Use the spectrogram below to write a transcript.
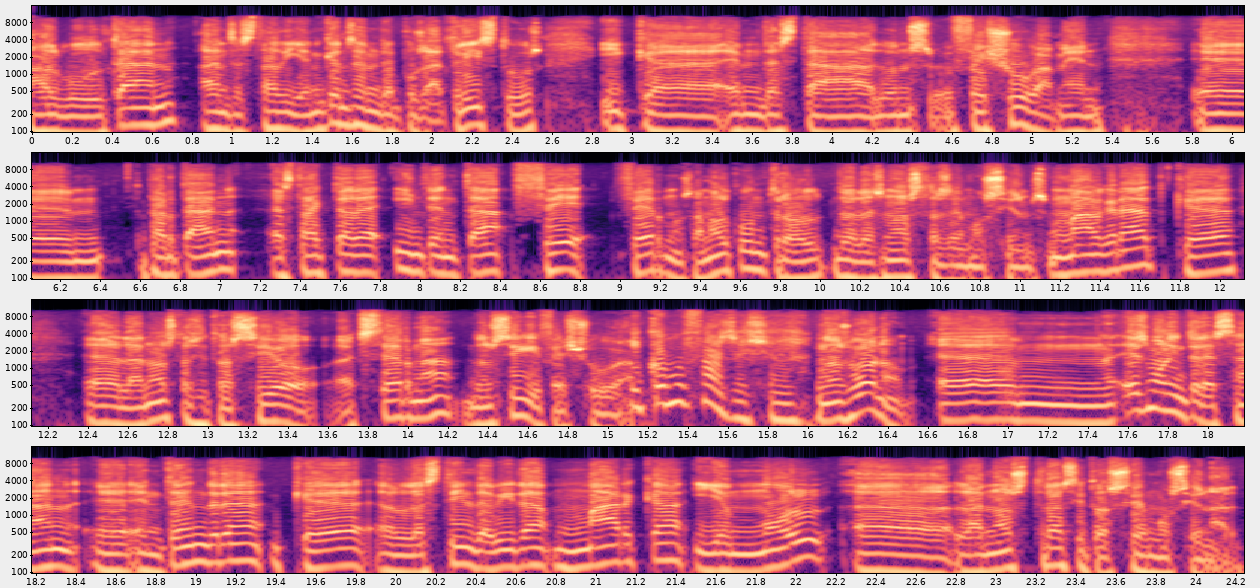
al voltant ens està dient que ens hem de posar tristos i que hem d'estar doncs, feixugament. Eh, per tant, es tracta d'intentar fer fer-nos amb el control de les nostres emocions, malgrat que eh, la nostra situació externa doncs, sigui feixuga. I com ho fas, això? Doncs bueno, eh, és molt interessant eh, entendre que l'estil de vida marca i en molt eh, la nostra situació emocional.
